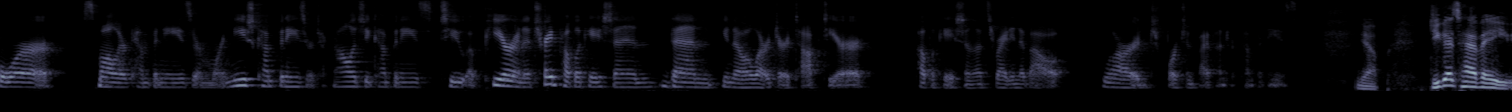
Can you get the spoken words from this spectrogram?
for smaller companies or more niche companies or technology companies to appear in a trade publication than you know a larger top tier publication that's writing about large fortune 500 companies yeah do you guys have a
